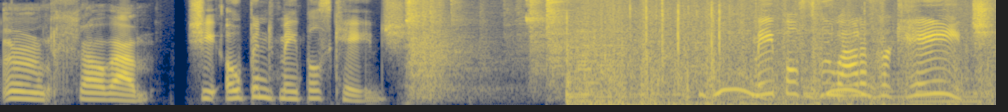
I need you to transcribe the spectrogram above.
Mmm, so good. She opened Maple's cage. Maple flew out of her cage.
